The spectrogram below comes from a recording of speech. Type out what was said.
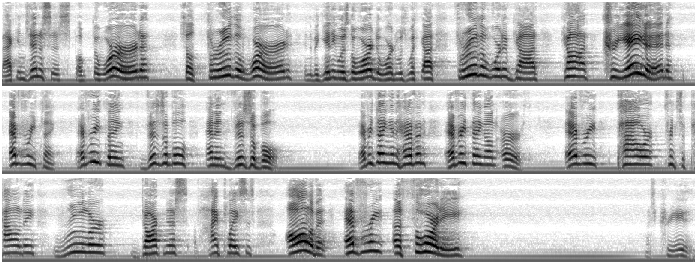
back in Genesis, spoke the Word. So, through the Word, in the beginning was the Word, the Word was with God. Through the Word of God, God created everything. Everything visible and invisible. Everything in heaven, everything on earth. Every power, principality, ruler, darkness, of high places, all of it, every authority was created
